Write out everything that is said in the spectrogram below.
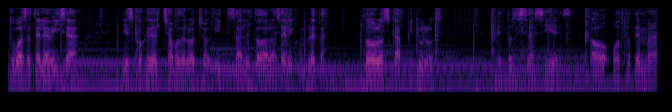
Tú vas a Televisa y escoges el Chavo del 8 y te sale toda la serie completa, todos los capítulos. Entonces así es. otro tema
